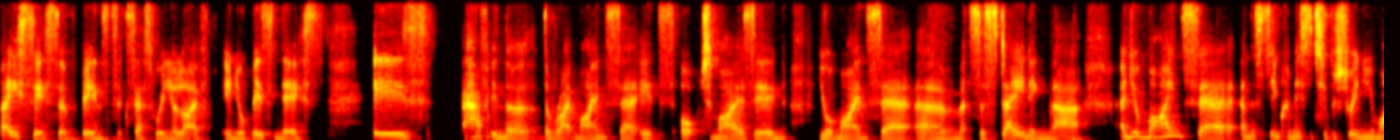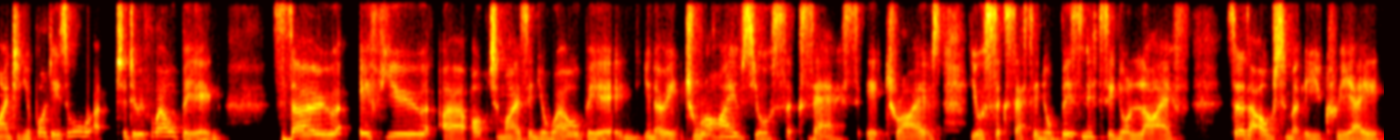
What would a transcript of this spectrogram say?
basis of being successful in your life, in your business, is having the the right mindset it's optimizing your mindset um, sustaining that. And your mindset and the synchronicity between your mind and your body is all to do with well-being. So if you are optimizing your well-being you know it drives your success. It drives your success in your business in your life so that ultimately you create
